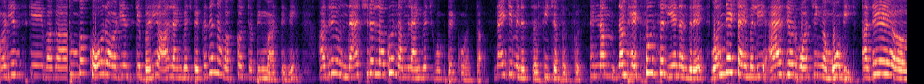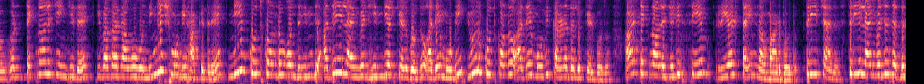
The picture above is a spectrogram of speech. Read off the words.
ಆಡಿಯನ್ಸ್ಗೆ ಇವಾಗ ತುಂಬಾ ಕೋರ್ ಆಡಿಯನ್ಸ್ಗೆ ಬರೀ ಆ ಲ್ಯಾಂಗ್ವೇಜ್ ಬೇಕಂದ್ರೆ ನಾವು ಅಫ್ಕೋರ್ಸ್ ಡಬ್ಬಿಂಗ್ ಮಾಡ್ತೀವಿ. ಆದ್ರೆ ಒಂದು ನ್ಯಾಚುರಲ್ ಆಗು ನಮ್ ಲ್ಯಾಂಗ್ವೇಜ್ ಹೋಗ್ಬೇಕು ಅಂತ. Ninety minutes sir feature film full and ನಮ್ ನಮ್ ಹೆಡ್ಫೋನ್ಸ್ ಅಲ್ಲಿ ಏನಂದ್ರೆ ಒಂದೇ ಟೈಮ್ ಅಲ್ಲಿ as you are watching a movie ಅದೇ ಒಂದು ಟೆಕ್ನಾಲಜಿ ಹಿಂಗಿದೆ. ಇವಾಗ ನಾವು ಒಂದು ಇಂಗ್ಲಿಷ್ ಮೂವಿ ಹಾಕಿದ್ರೆ ನೀವ್ ಕೂತ್ಕೊಂಡು ಒಂದು ಹಿಂದಿ, ಅದೇ ಲ್ಯಾಂಗ್ವೇಜ್ ಹಿಂದಿಯಲ್ಲಿ ಕೇಳ್ಬೋದು, ಅದೇ ಮೂವಿ ಇವ್ರು ಕೂತ್ಕೊಂಡು ಅದೇ ಮೂವಿ ಕನ್ನಡದಲ್ಲೂ ಕೇಳ್ಬೋದು. ಆ ಟೆಕ್ನಾಲಜಿಲಿ ಸೇಮ್ ರಿಯಲ್ ಟೈಮ್ ನಾವು ಮಾಡ್ಬೋದು. Three channels three languages at the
